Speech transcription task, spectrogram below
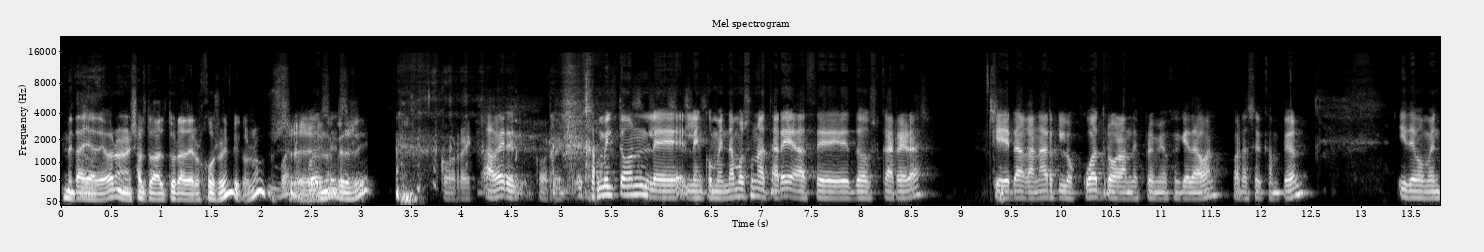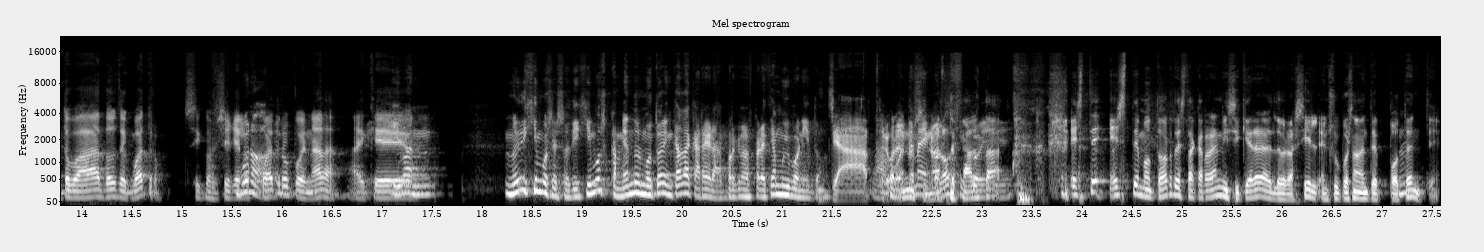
medalla de oro en el salto de altura de los Juegos Olímpicos, ¿no? Pues, Bueno, eh, ¿no? sí. sí. Correcto. A ver, Correcto. Hamilton le, le encomendamos una tarea hace dos carreras, que era ganar los cuatro grandes premios que quedaban para ser campeón. Y de momento va a dos de cuatro. Si consigue Bueno, los cuatro, pues nada, hay que... Iván, no dijimos eso, dijimos cambiando el motor en cada carrera, porque nos parecía muy bonito. Ya, pero por el bueno, si no hace falta. y- Este, este motor de esta carrera ni siquiera era el de Brasil, en supuestamente potente.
